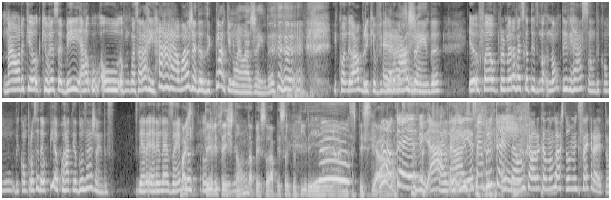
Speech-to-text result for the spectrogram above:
na hora que eu, que eu recebi, a, o, o, começaram a rir. é uma agenda. Eu disse, claro que não é uma agenda. e quando eu abri, que eu vi que Era era uma agenda. agenda. Eu, foi a primeira vez que eu tive, não, não tive reação de como, de como proceder. O pior, porque eu já tinha duas agendas. Era, era em dezembro. Mas eu- teve tristeza. textão da pessoa, a pessoa que eu queria, ela é muito especial. Não, teve. Ah, Ah, isso sempre tem. Essa é a única hora que eu não gosto do amigo secreto.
